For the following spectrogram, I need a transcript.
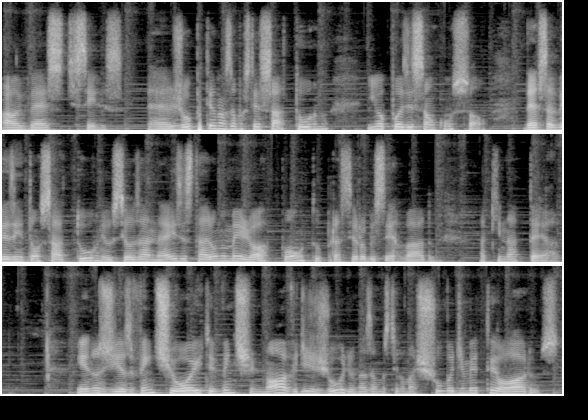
ao invés de ser é, Júpiter, nós vamos ter Saturno em oposição com o Sol. Desta vez, então, Saturno e os seus anéis estarão no melhor ponto para ser observado aqui na Terra. E nos dias 28 e 29 de julho, nós vamos ter uma chuva de meteoros.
